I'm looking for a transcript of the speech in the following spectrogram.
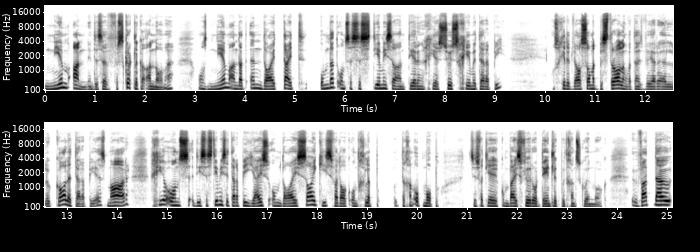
neem aan en dis 'n verskriklike aanname. Ons neem aan dat in daai tyd omdat ons 'n sistemiese hantering gee soos chemoterapie. Ons gee dit wel saam met bestraling wat nou weer 'n lokale terapie is, maar gee ons die sistemiese terapie juis om daai saadjies wat dalk ontglip te gaan opmop. Dit soos wat jy kombuisvloer ordentlik moet gaan skoonmaak. Wat nou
